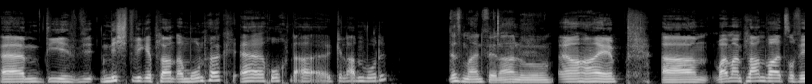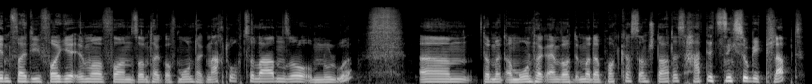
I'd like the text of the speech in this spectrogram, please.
ähm, die nicht wie geplant am Montag äh, hochgeladen wurde. Das ist mein Fehler, hallo. Ja, hi. Ähm, weil mein Plan war jetzt auf jeden Fall, die Folge immer von Sonntag auf Montag Nacht hochzuladen, so um 0 Uhr. Ähm, damit am Montag einfach immer der Podcast am Start ist. Hat jetzt nicht so geklappt.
